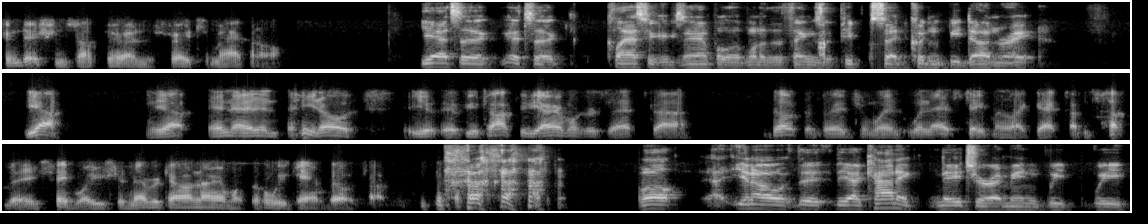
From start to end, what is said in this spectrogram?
conditions up there in the Straits of Mackinac. Yeah, it's a it's a classic example of one of the things that people said couldn't be done, right? Yeah, yeah, and and you know, you, if you talk to the ironworkers that uh, built the bridge, and when when that statement like that comes up, they say, "Well, you should never tell an ironworker we can't build something." well, uh, you know the the iconic nature. I mean, we we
